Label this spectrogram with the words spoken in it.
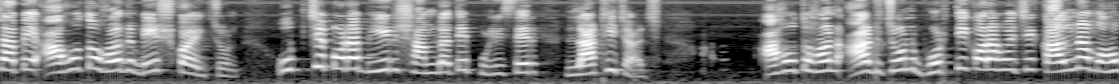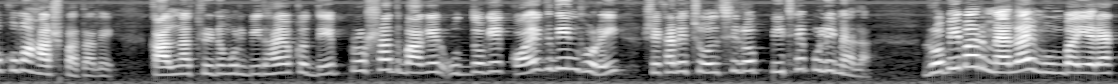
চাপে আহত হন বেশ কয়েকজন। উপচে পড়া ভিড় সামলাতে পুলিশের লাঠিচার্জ। আহত হন আটজন। ভর্তি করা হয়েছে কালনা মহকুমা হাসপাতালে। কালনা তৃণমূল বিধায়ক দেবপ্রসাদ বাগের উদ্যোগে কয়েকদিন ধরেই সেখানে চলছিল পিঠেপুলি মেলা। রবিবার মেলায় মুম্বাইয়ের এক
